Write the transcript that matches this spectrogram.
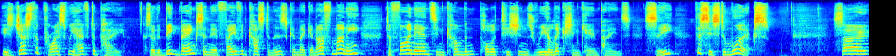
is just the price we have to pay." So the big banks and their favoured customers can make enough money to finance incumbent politicians' re election campaigns. See, the system works. So,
